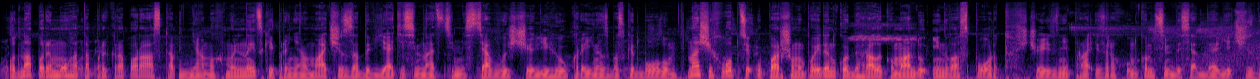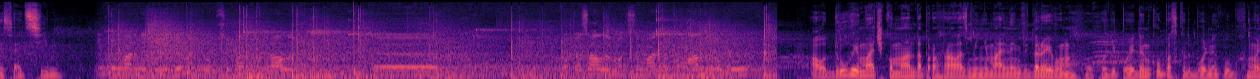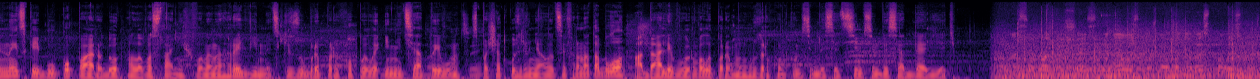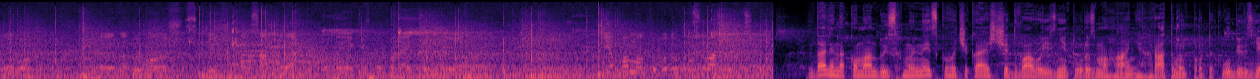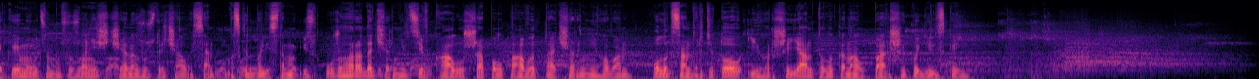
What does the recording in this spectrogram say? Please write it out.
Одна перемога та прикра поразка. Днями Хмельницький прийняв матчі за 9-17 місця Вищої ліги України з баскетболу. Наші хлопці у першому поєдинку обіграли команду Інваспорт, що із Дніпра із рахунком 79-67. І був гарний поєдинок, хлопці гарно грали, е, показали максимальну командну гру. А от другий матч команда програла з мінімальним відривом. У ході поєдинку баскетбольний клуб Хмельницький був попереду, але в останні хвилини гри вінницькі зубри перехопили ініціативу. Спочатку зрівняли цифри на табло, а далі вирвали перемогу з рахунком 77-79. На сьогодні щось змінилось, можливо, не виспались, можливо, е, надумали, що собі так само легко буде, як і в попередній грі, але є помилки, будемо. Далі на команду із Хмельницького чекає ще два виїзні тури змагань. Гратимуть проти клубів, з якими у цьому сезоні ще не зустрічалися. Баскетболістами із Ужгорода, Чернівців, Калуша, Полтави та Чернігова. Олександр Тітов, Ігор Шиян, телеканал Перший Подільський.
